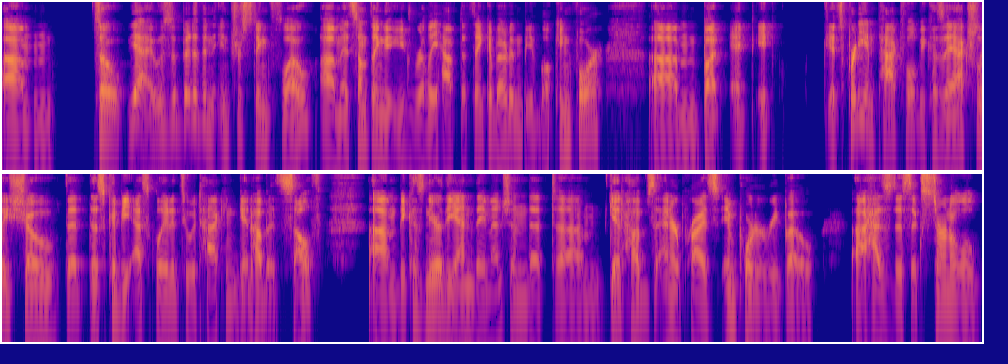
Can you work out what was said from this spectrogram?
Um, so yeah, it was a bit of an interesting flow. Um, it's something that you'd really have to think about and be looking for. Um, but it, it it's pretty impactful because they actually show that this could be escalated to attacking GitHub itself. Um, because near the end, they mentioned that um, GitHub's enterprise importer repo uh, has this external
